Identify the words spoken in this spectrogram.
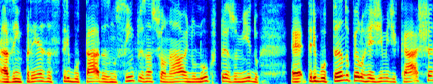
as empresas tributadas no Simples Nacional e no lucro presumido é, tributando pelo regime de caixa,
